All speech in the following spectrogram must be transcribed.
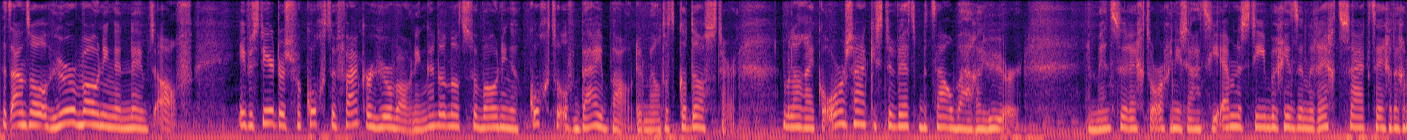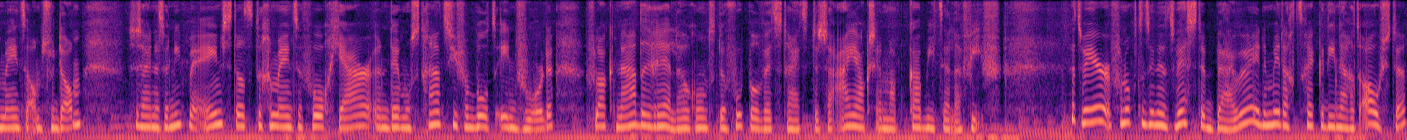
Het aantal huurwoningen neemt af. Investeerders verkochten vaker huurwoningen... dan dat ze woningen kochten of bijbouwden, meldt het kadaster. Een belangrijke oorzaak is de wet betaalbare huur. En mensenrechtenorganisatie Amnesty begint een rechtszaak tegen de gemeente Amsterdam. Ze zijn het er niet mee eens dat de gemeente vorig jaar een demonstratieverbod invoerde... vlak na de rellen rond de voetbalwedstrijd tussen Ajax en Maccabi Tel Aviv. Het weer, vanochtend in het westen buien. In de middag trekken die naar het oosten.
